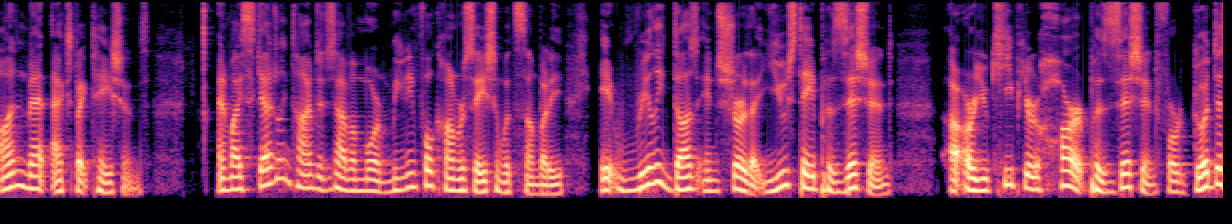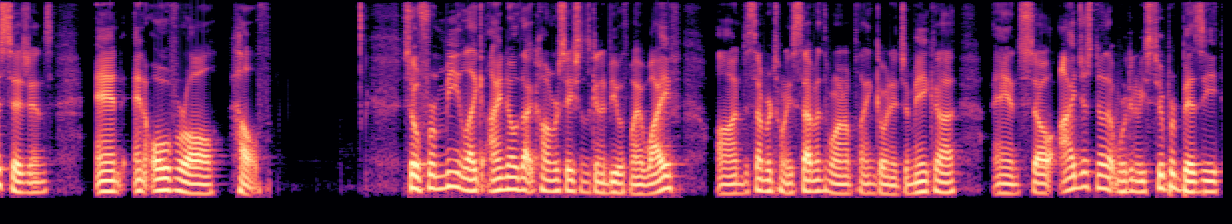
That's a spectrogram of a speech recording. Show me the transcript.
unmet expectations. And by scheduling time to just have a more meaningful conversation with somebody, it really does ensure that you stay positioned uh, or you keep your heart positioned for good decisions and an overall health. So for me, like I know that conversation is going to be with my wife On December 27th, we're on a plane going to Jamaica. And so I just know that we're going to be super busy.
